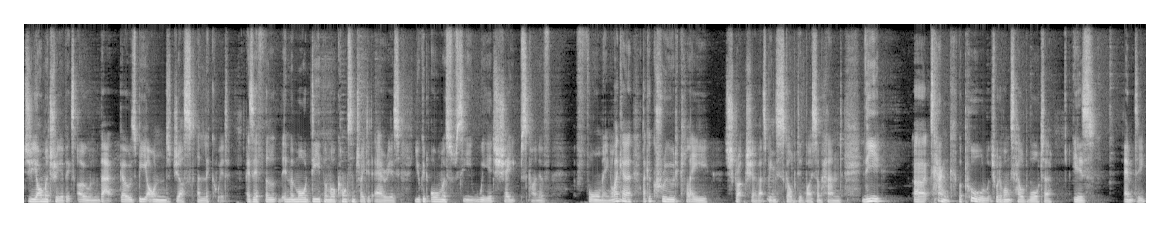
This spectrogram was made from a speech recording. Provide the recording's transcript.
geometry of its own that goes beyond just a liquid. As if the, in the more deeper, more concentrated areas, you could almost see weird shapes kind of forming, like a like a crude clay structure that's being sculpted by some hand. The uh, tank, the pool, which would have once held water, is empty.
